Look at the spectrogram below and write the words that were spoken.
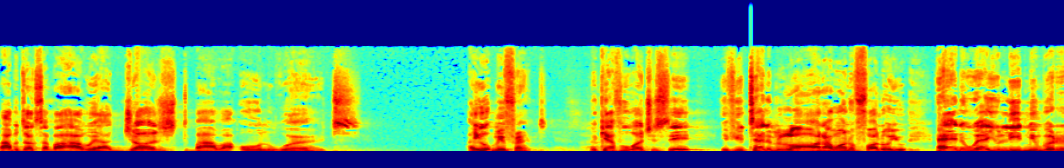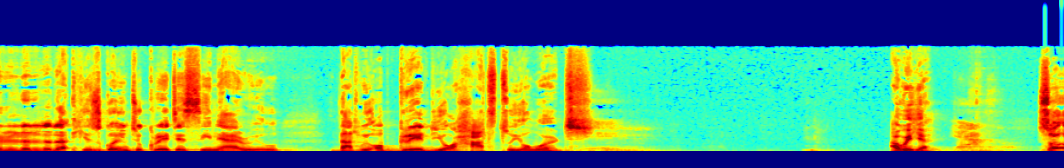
Bible talks about how we are judged by our own words. Are you with me, friend? Be careful what you say. If you tell him, Lord, I want to follow you, anywhere you lead me, he's going to create a scenario that will upgrade your heart to your words. Are we here? Yeah. So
